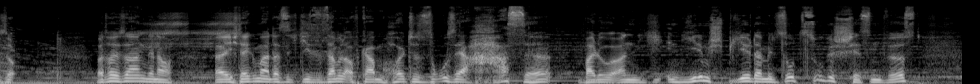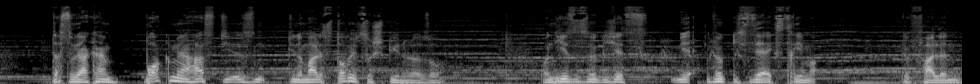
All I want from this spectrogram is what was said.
So. Was soll ich sagen? Genau. Äh, ich denke mal, dass ich diese Sammelaufgaben heute so sehr hasse, weil du an in jedem Spiel damit so zugeschissen wirst, dass du gar keinen Bock mehr hast, die, die normale Story zu spielen oder so. Und hier ist es wirklich jetzt mir wirklich sehr extrem gefallen.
